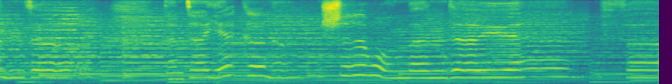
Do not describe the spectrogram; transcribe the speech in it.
选择。但它也可能是我们的缘分。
